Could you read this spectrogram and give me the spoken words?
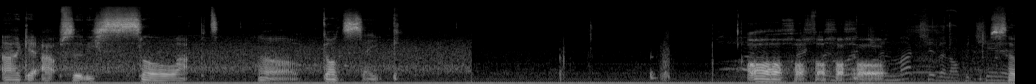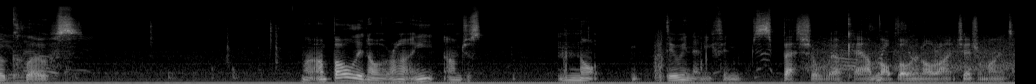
I get absolutely slapped. Oh, God's sake. Oh, ho, ho, ho, ho. so close. I'm bowling alright, I'm just not doing anything special. Okay, I'm not bowling alright, change my mind.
